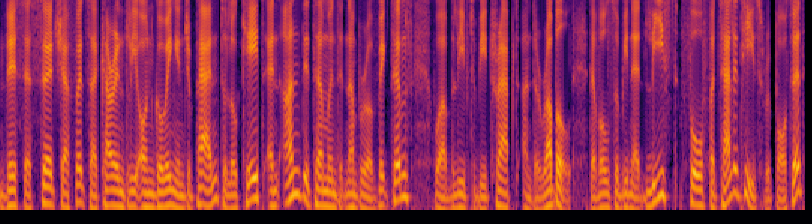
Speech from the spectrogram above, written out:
This as search efforts are currently ongoing in Japan to locate an undetermined number of victims who are believed to be trapped under rubble. There have also been at least four fatalities reported,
